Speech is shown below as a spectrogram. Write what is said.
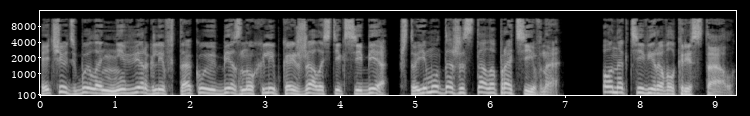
и чуть было не ввергли в такую бездну хлипкой жалости к себе, что ему даже стало противно. Он активировал кристалл.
